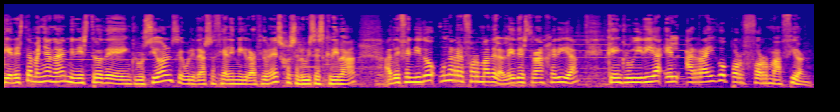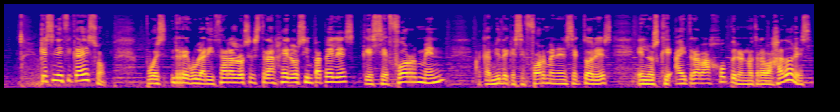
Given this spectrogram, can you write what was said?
Bien, esta mañana el ministro de Inclusión, Seguridad Social y Migraciones, José Luis Escriba, ha defendido una reforma de la ley de extranjería que incluiría el arraigo por formación. ¿Qué significa eso? Pues regularizar a los extranjeros sin papeles que se formen, a cambio de que se formen en sectores en los que hay trabajo pero no trabajadores.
